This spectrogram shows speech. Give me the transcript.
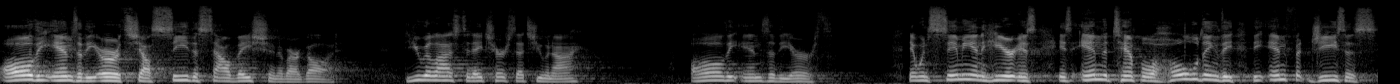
all the ends of the earth shall see the salvation of our God. Do you realize today, church, that's you and I? All the ends of the earth. That when Simeon here is, is in the temple holding the, the infant Jesus,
